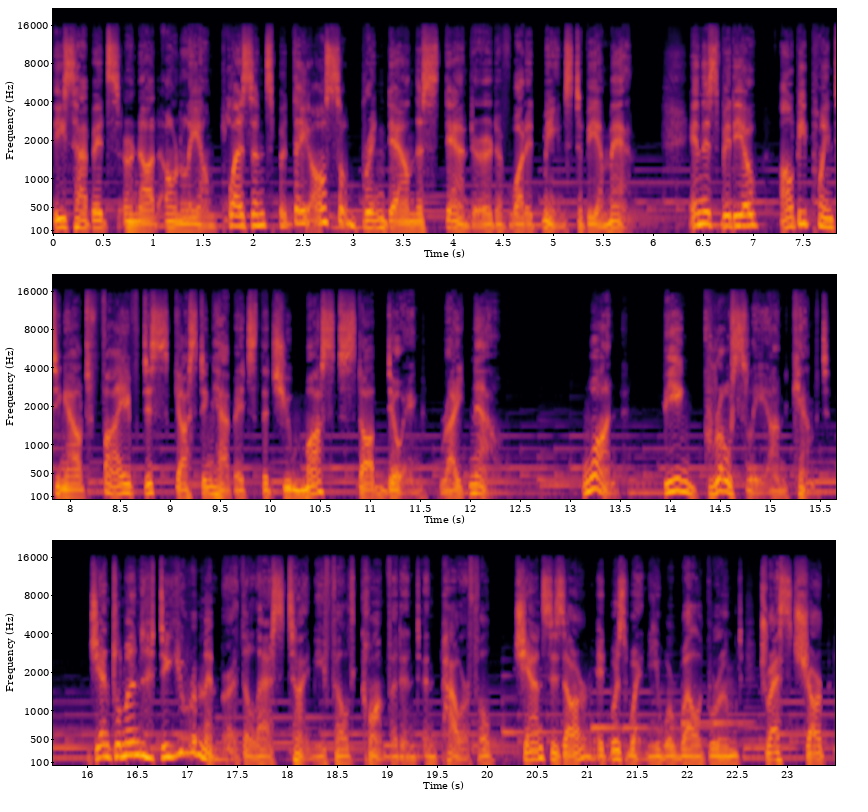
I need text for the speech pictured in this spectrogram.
These habits are not only unpleasant, but they also bring down the standard of what it means to be a man. In this video, I'll be pointing out five disgusting habits that you must stop doing right now. 1 being grossly unkempt. Gentlemen, do you remember the last time you felt confident and powerful? Chances are it was when you were well groomed, dressed sharp,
